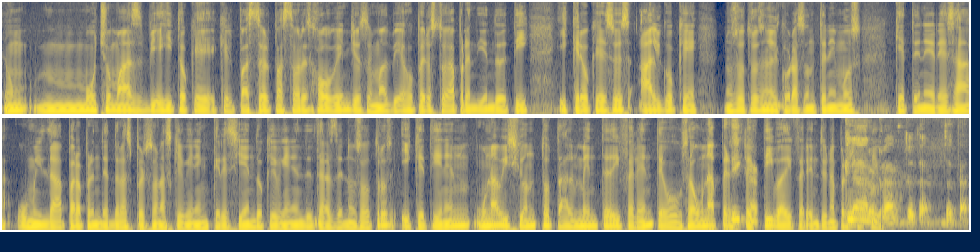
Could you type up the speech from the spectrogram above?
un, mucho más viejito que, que, el pastor, el pastor es joven, yo soy más viejo, pero estoy aprendiendo de ti y creo que eso es algo que nosotros en el corazón tenemos que tener, esa humildad para aprender de las personas que vienen creciendo, que vienen detrás de nosotros y que tienen una visión totalmente diferente, o sea, una perspectiva diferente, una perspectiva. Claro, claro, total, total.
